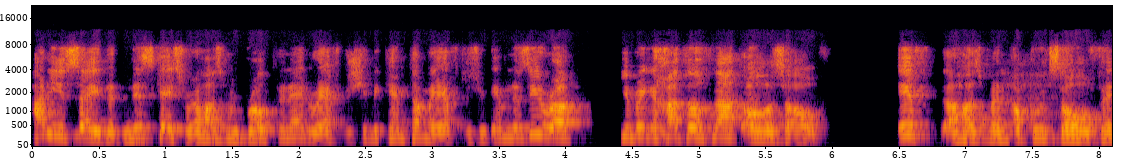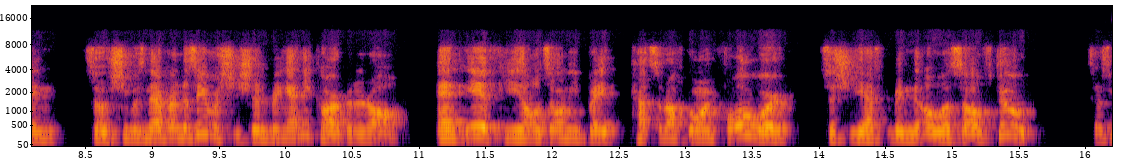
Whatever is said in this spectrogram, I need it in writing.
How do you say that in this case, where her husband broke the neder after she became tummy, after she became Nazira, you bring a chatof, not Olasof? If the husband uproots the whole thing, so she was never in the zero, she shouldn't bring any carbon at all. And if he holds only break, cuts it off going forward, so she has to bring the olas off too. It says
